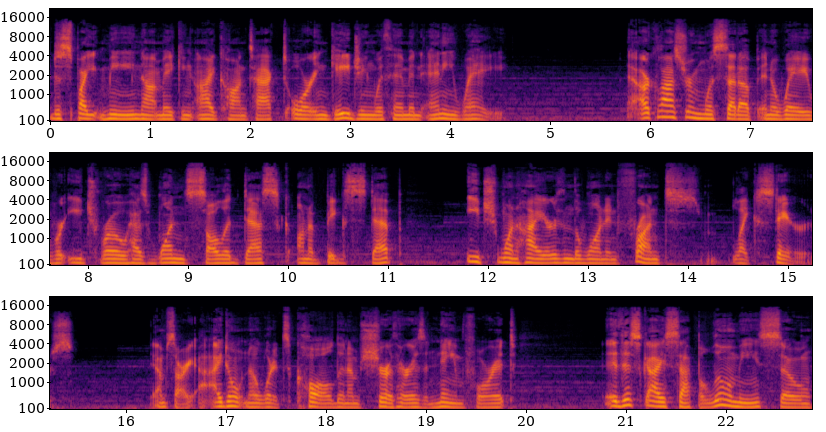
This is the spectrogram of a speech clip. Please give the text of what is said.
despite me not making eye contact or engaging with him in any way. Our classroom was set up in a way where each row has one solid desk on a big step, each one higher than the one in front, like stairs. I'm sorry, I don't know what it's called, and I'm sure there is a name for it. This guy sat below me, so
